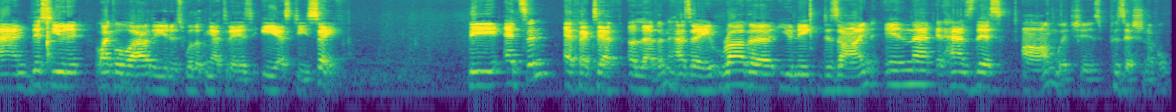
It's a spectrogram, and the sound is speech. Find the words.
And this unit, like all our other units we're looking at today, is ESD safe. The Edsyn FXF11 has a rather unique design in that it has this arm, which is positionable.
